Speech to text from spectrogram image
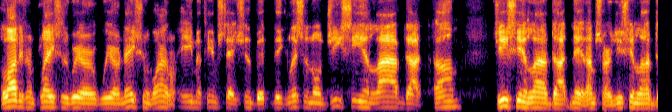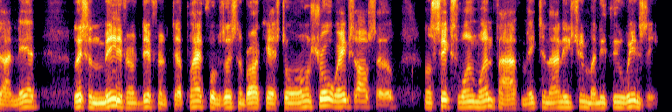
a lot of different places. We are we are nationwide on AM FM stations, but they can listen on GCNlive.com, GCNlive.net. I'm sorry, GCNlive.net. Listen to many different different uh, platforms. Listen to broadcast on on shortwaves also on six one one five from eight to nine Eastern Monday through Wednesday.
